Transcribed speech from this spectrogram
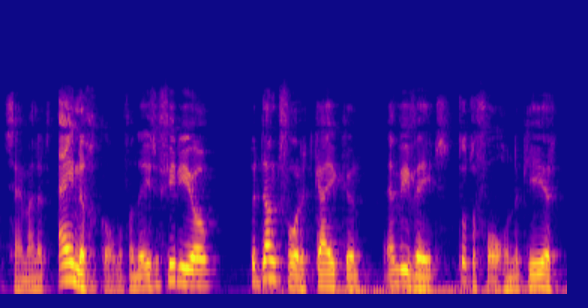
zijn we aan het einde gekomen van deze video. Bedankt voor het kijken en wie weet tot de volgende keer.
